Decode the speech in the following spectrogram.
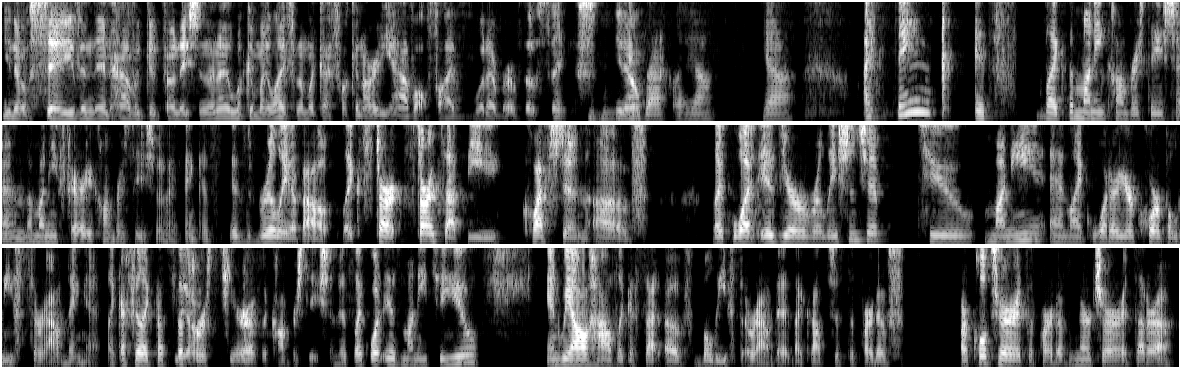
you know save and, and have a good foundation and then i look at my life and i'm like i fucking already have all five whatever of those things Mhm, you know Exactly. Yeah. Yeah. I think it's like the money conversation, the money fairy conversation, I think is is really about like start starts at the question of like what is your relationship to money and like what are your core beliefs surrounding it? Like I feel like that's the Yeah. first tier of the conversation. It's like what is money to you? And we all have like a set of beliefs around it. Like that's just a part of our culture, it's a part of nurture, etc.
